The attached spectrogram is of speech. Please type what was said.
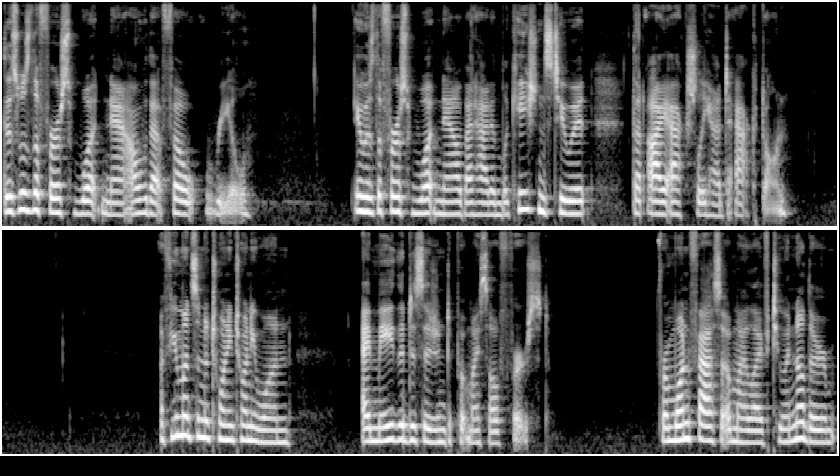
this was the first what now that felt real. It was the first what now that had implications to it that I actually had to act on. A few months into 2021, I made the decision to put myself first. From one facet of my life to another,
